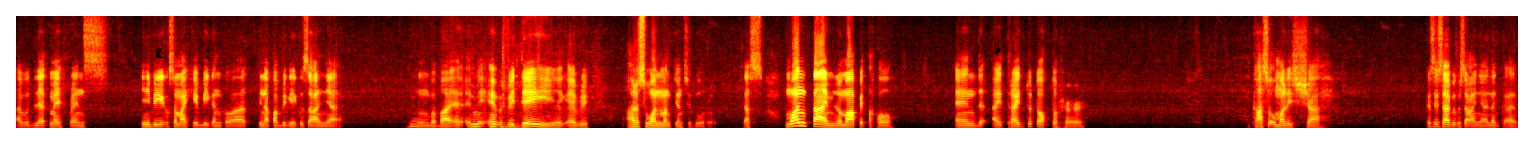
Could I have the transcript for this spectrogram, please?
I would let my friends, inibigay ko sa mga kaibigan ko at pinapabigay ko sa kanya yung babae. Every day, like every, halos one month yun siguro. Tapos, one time, lumapit ako and I tried to talk to her. Kaso umalis siya. Kasi sabi ko sa kanya, nag, uh,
